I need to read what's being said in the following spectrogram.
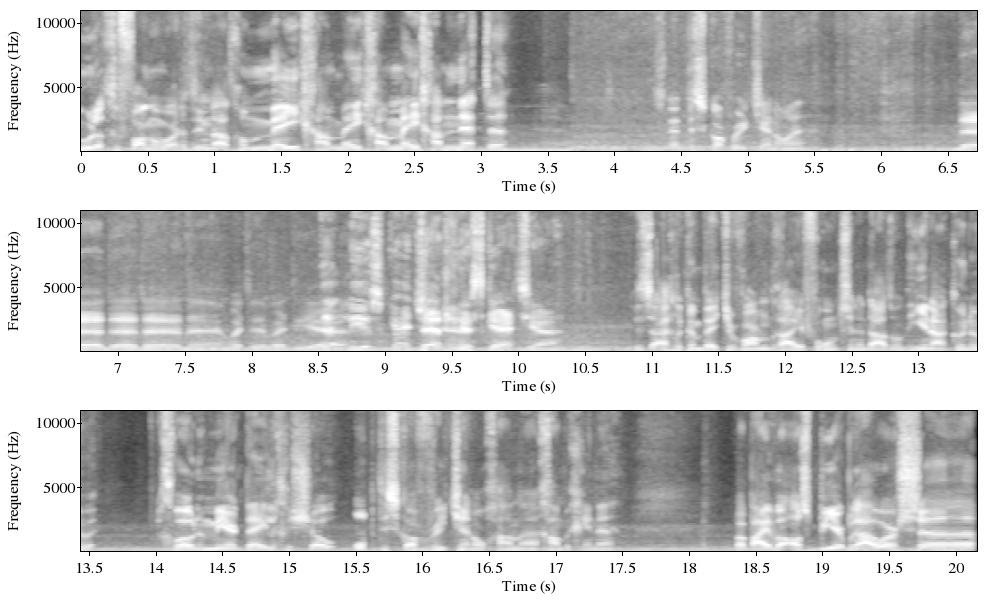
hoe dat gevangen wordt. Het is inderdaad gewoon mega, mega, mega netten. Het is net Discovery Channel, hè? De, de, de, de, hoe heet die? Hoe heet die eh, Deadliest Catch. Deadliest Catch, ja. Dit is eigenlijk een beetje warm draaien voor ons inderdaad. Want hierna kunnen we gewoon een meerdelige show op Discovery Channel gaan, eh, gaan beginnen. Waarbij we als bierbrouwers eh,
